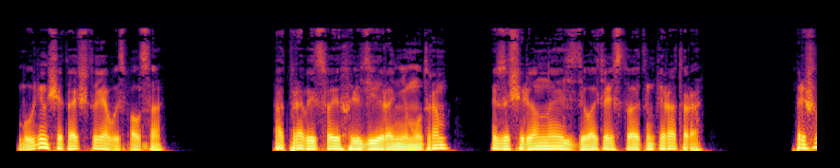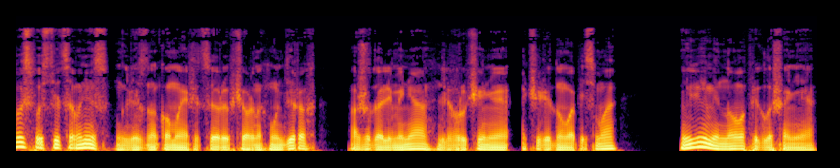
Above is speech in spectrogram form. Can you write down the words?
Будем считать, что я выспался. Отправить своих людей ранним утром — изощренное издевательство от императора. Пришлось спуститься вниз, где знакомые офицеры в черных мундирах ожидали меня для вручения очередного письма или именного приглашения.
